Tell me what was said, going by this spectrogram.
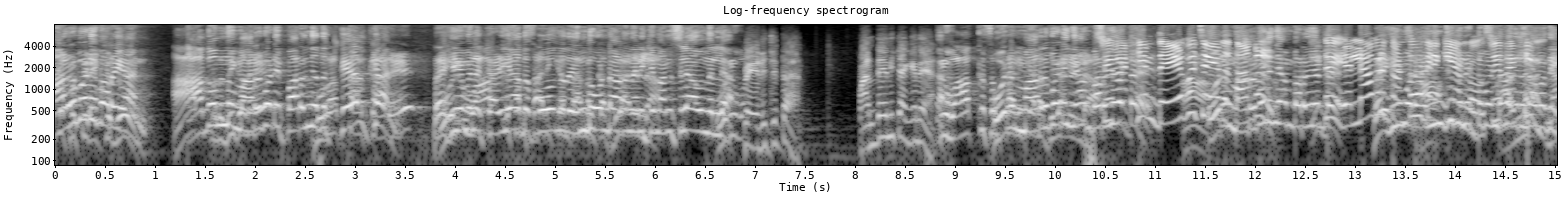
മറുപടി പറയാൻ അതൊന്നും മറുപടി പറഞ്ഞത് കേൾക്കാൻ റഹീമിന് കഴിയാതെ പോകുന്നത് എന്തുകൊണ്ടാണെന്ന് എനിക്ക്. മനസ്സിലാവുന്നില്ല. പേടിച്ചിട്ടാ? പണ്ട് എനിക്ക് അങ്ങനെയാ ഒരു വാക്ക് ഒരു മറുപടി ഞാൻ പറഞ്ഞോട്ടെ? ഒരു മറുപടി പറഞ്ഞോട്ടെ? റഹീം ഒരു അഞ്ച് മിനിറ്റ് മതി.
